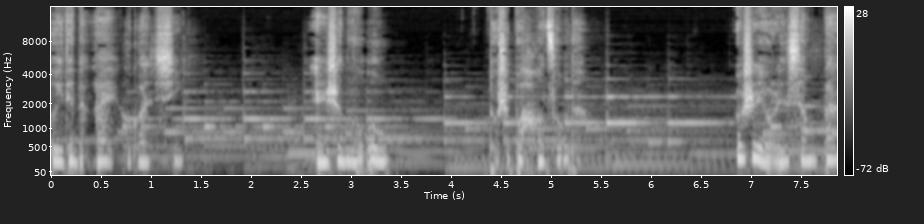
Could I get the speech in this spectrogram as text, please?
多一点的爱和关心。人生的路都是不好走的。若是有人相伴，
